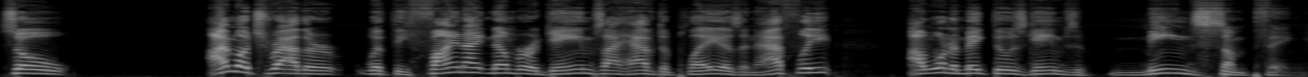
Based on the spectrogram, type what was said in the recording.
So I much rather, with the finite number of games I have to play as an athlete, I want to make those games mean something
